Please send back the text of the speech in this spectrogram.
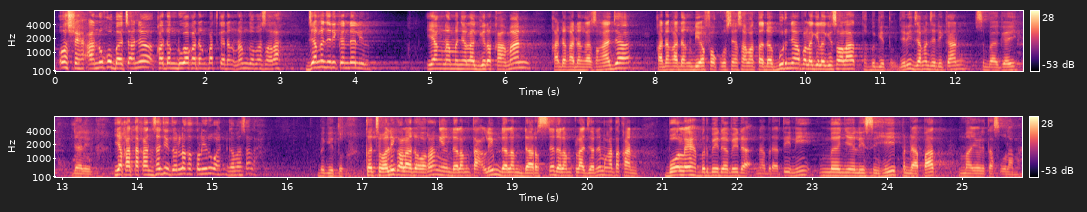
oh Syekh Anu kok bacaannya kadang dua, kadang empat, kadang enam gak masalah. Jangan jadikan dalil. Yang namanya lagi rekaman, kadang-kadang gak sengaja, kadang-kadang dia fokusnya sama tadaburnya, apalagi lagi sholat, begitu. Jadi jangan jadikan sebagai dalil. Ya katakan saja itu adalah kekeliruan, gak masalah. Begitu. Kecuali kalau ada orang yang dalam taklim, dalam darsnya, dalam pelajarannya mengatakan, boleh berbeda-beda. Nah, berarti ini menyelisihi pendapat mayoritas ulama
